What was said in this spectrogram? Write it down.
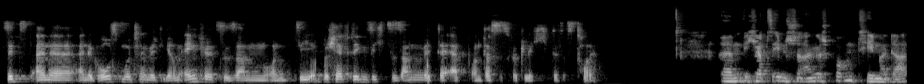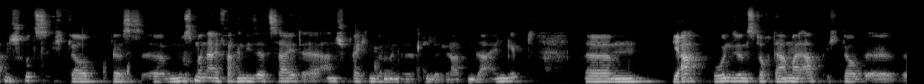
sitzt eine, eine Großmutter mit ihrem Enkel zusammen und sie beschäftigen sich zusammen mit der App und das ist wirklich, das ist toll. Ähm, ich habe es eben schon angesprochen, Thema Datenschutz. Ich glaube, das äh, muss man einfach in dieser Zeit äh, ansprechen, wenn man viele Daten da eingibt. Ähm, ja, holen Sie uns doch da mal ab. Ich glaube, äh,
